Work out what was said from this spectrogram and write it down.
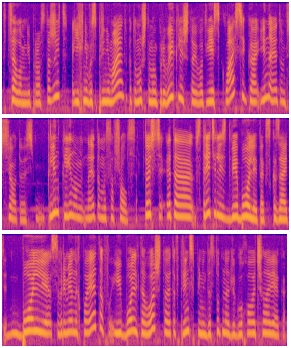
в целом не просто жить. Их не воспринимают, потому что мы привыкли, что вот есть классика, и на этом все. То есть клин клином на этом и сошелся. То есть это встретились две боли, так сказать. Боль современных поэтов и боль того, что это, в принципе, недоступно для глухого человека.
